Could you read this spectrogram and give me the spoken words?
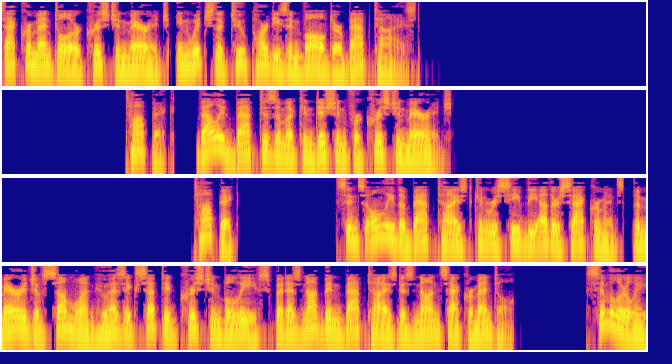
sacramental or Christian marriage, in which the two parties involved are baptized. Valid baptism a condition for Christian marriage Since only the baptized can receive the other sacraments, the marriage of someone who has accepted Christian beliefs but has not been baptized is non-sacramental. Similarly,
